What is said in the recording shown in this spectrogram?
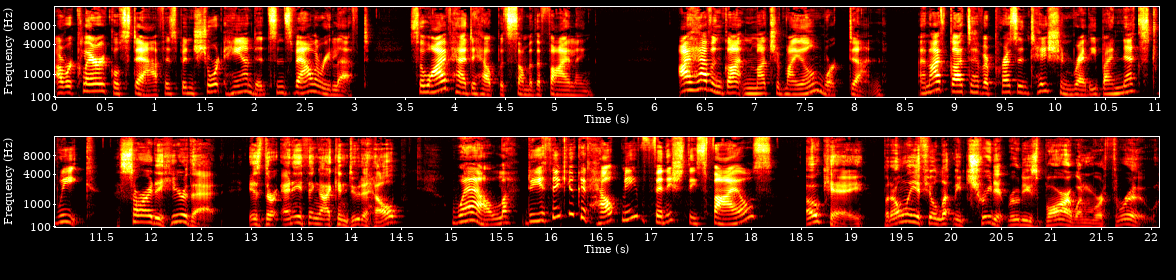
Our clerical staff has been short-handed since Valerie left, so I've had to help with some of the filing. I haven't gotten much of my own work done, and I've got to have a presentation ready by next week. Sorry to hear that. Is there anything I can do to help? Well, do you think you could help me finish these files? Okay, but only if you'll let me treat at Rudy's bar when we're through.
